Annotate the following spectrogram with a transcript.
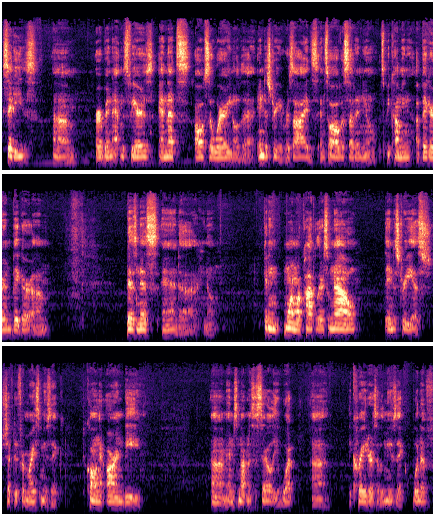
cities um, urban atmospheres. And that's also where you know the industry resides. And so all of a sudden you know it's becoming a bigger and bigger um, business and uh, you know getting more and more popular. So now the industry has shifted from race music to calling it R&B um, and it's not necessarily what uh, the creators of the music would have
